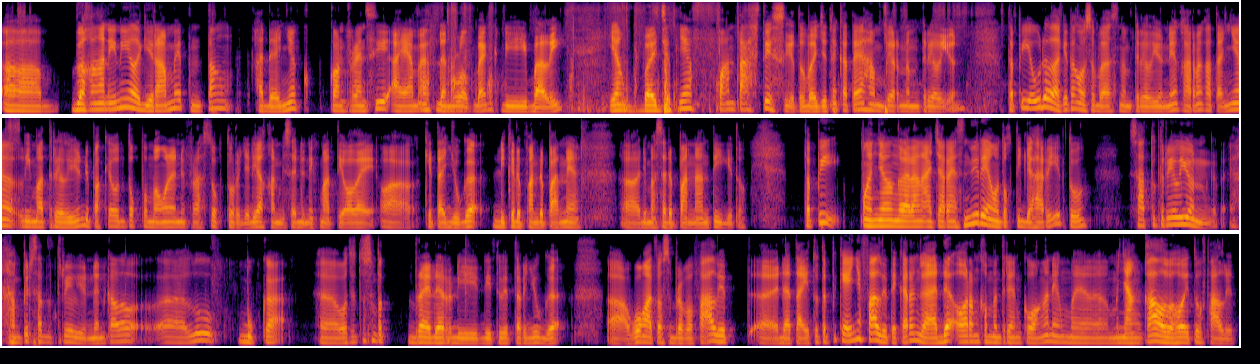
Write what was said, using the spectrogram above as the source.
uh, belakangan ini lagi rame tentang adanya konferensi IMF dan World Bank di Bali yang budgetnya fantastis gitu. Budgetnya katanya hampir 6 triliun. Tapi ya udahlah kita nggak usah bahas 6 triliunnya karena katanya 5 triliun dipakai untuk pembangunan infrastruktur. Jadi akan bisa dinikmati oleh uh, kita juga di ke depan depannya uh, di masa depan nanti gitu. Tapi penyelenggaraan acaranya sendiri yang untuk tiga hari itu satu triliun hampir satu triliun. Dan kalau uh, lu buka uh, waktu itu sempat beredar di di Twitter juga. Uh, gue nggak tahu seberapa valid uh, data itu, tapi kayaknya valid ya karena nggak ada orang Kementerian Keuangan yang me menyangkal bahwa itu valid.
